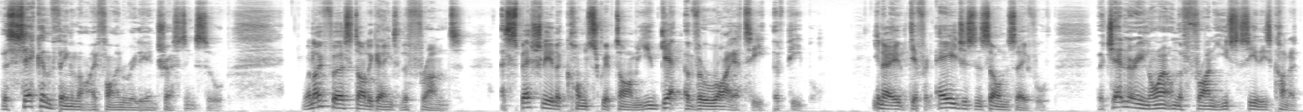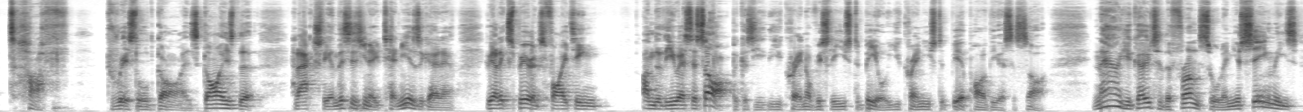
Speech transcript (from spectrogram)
The second thing that I find really interesting, Saul, when I first started going to the front, especially in a conscript army, you get a variety of people, you know, different ages and so on and so forth. But generally, right on the front, you used to see these kind of tough, grizzled guys, guys that had actually, and this is, you know, 10 years ago now, who had experience fighting under the USSR because the Ukraine obviously used to be, or Ukraine used to be a part of the USSR. Now you go to the front, Saul, and you're seeing these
